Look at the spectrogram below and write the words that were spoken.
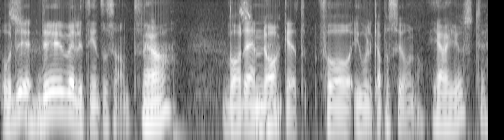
Och det, det är väldigt intressant. Ja. Vad är naket för olika personer? Ja, just det.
